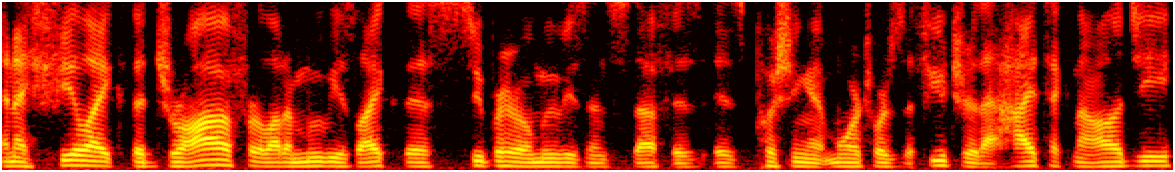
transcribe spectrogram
And i feel like the draw for a lot of movies like this superhero movies and stuff is is pushing it more towards the future that high technology.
